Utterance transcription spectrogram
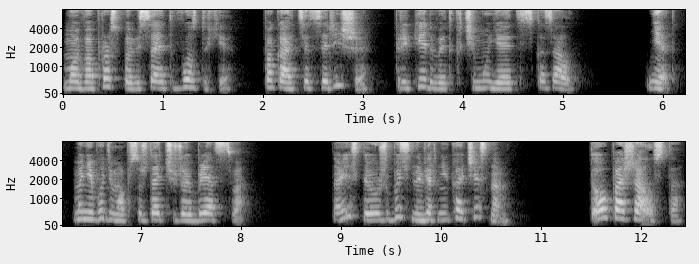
Мой вопрос повисает в воздухе, пока отец Риши прикидывает, к чему я это сказал. Нет, мы не будем обсуждать чужое блядство. Но если уж быть наверняка честным, то, пожалуйста,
